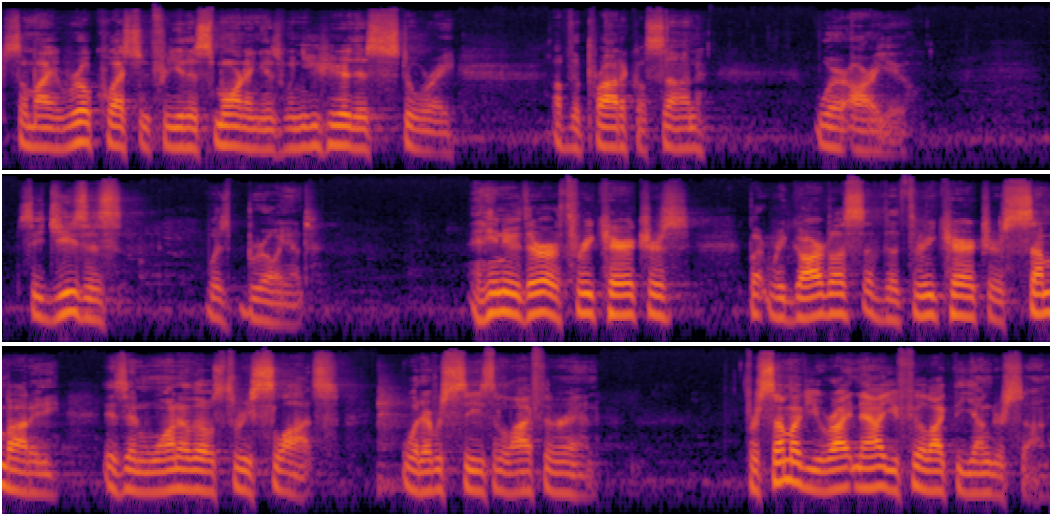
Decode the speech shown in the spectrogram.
So, my real question for you this morning is when you hear this story of the prodigal son, where are you? See, Jesus was brilliant. And he knew there are three characters, but regardless of the three characters, somebody is in one of those three slots, whatever season of life they're in. For some of you right now, you feel like the younger son.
